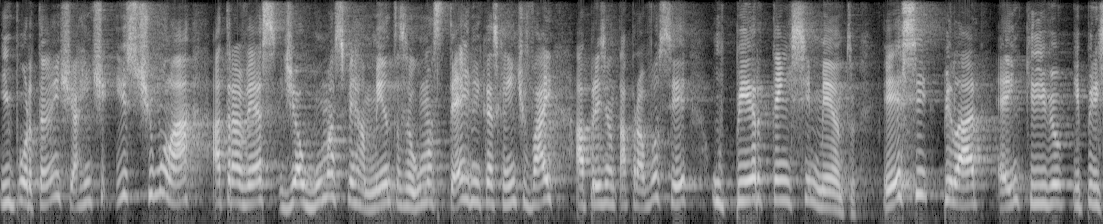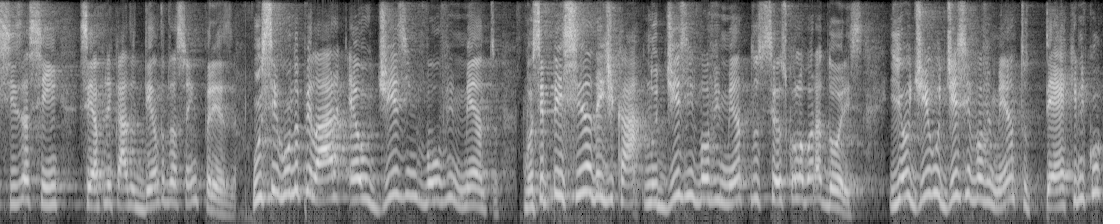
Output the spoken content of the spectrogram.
importante a gente estimular através de algumas ferramentas, algumas técnicas que a gente vai apresentar para você o pertencimento. Esse pilar é incrível e precisa sim ser aplicado dentro da sua empresa. O segundo pilar é o desenvolvimento. Você precisa dedicar no desenvolvimento dos seus colaboradores. E eu digo desenvolvimento técnico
